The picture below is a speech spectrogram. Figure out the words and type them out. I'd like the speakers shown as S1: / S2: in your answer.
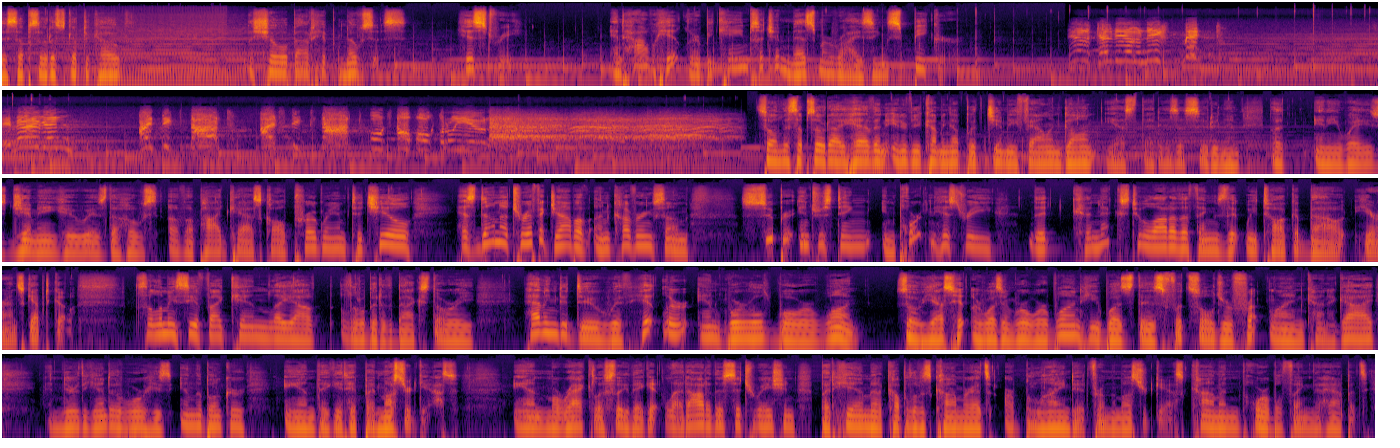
S1: this episode of Skeptiko, a show about hypnosis, history, and how Hitler became such a mesmerizing speaker.
S2: Wirken wir nicht mit! Sie mögen ein Diktat als Diktat uns aufoktroyieren!
S1: So, on this episode, I have an interview coming up with Jimmy Falun Gong. Yes, that is a pseudonym. But, anyways, Jimmy, who is the host of a podcast called Program to Chill, has done a terrific job of uncovering some super interesting, important history that connects to a lot of the things that we talk about here on Skeptiko. So, let me see if I can lay out a little bit of the backstory having to do with Hitler and World War One. So, yes, Hitler was in World War One. He was this foot soldier, frontline kind of guy. And near the end of the war, he's in the bunker and they get hit by mustard gas. And miraculously, they get let out of this situation. But him and a couple of his comrades are blinded from the mustard gas. Common, horrible thing that happens.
